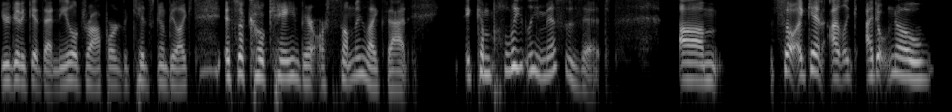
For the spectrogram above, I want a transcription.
you're gonna get that needle drop, or the kid's gonna be like, "It's a cocaine bear" or something like that, it completely misses it. Um. So again, I like I don't know.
